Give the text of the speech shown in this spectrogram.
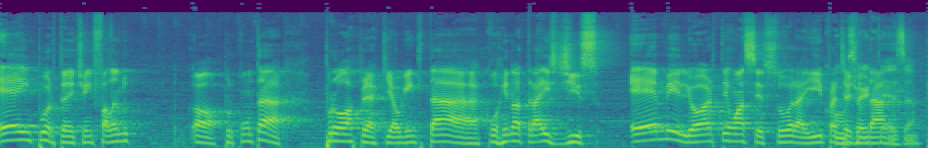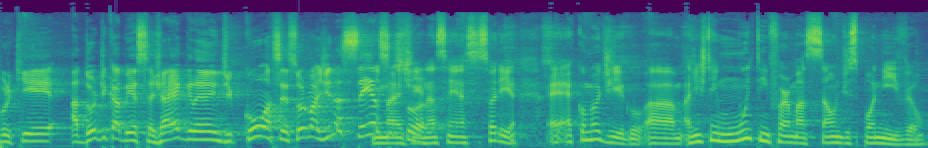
é importante, hein? Falando, ó, por conta própria aqui, alguém que está correndo atrás disso é melhor ter um assessor aí para te ajudar. Certeza. Porque a dor de cabeça já é grande com assessor, imagina sem assessor. Imagina sem assessoria. É, é como eu digo, uh, a gente tem muita informação disponível.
